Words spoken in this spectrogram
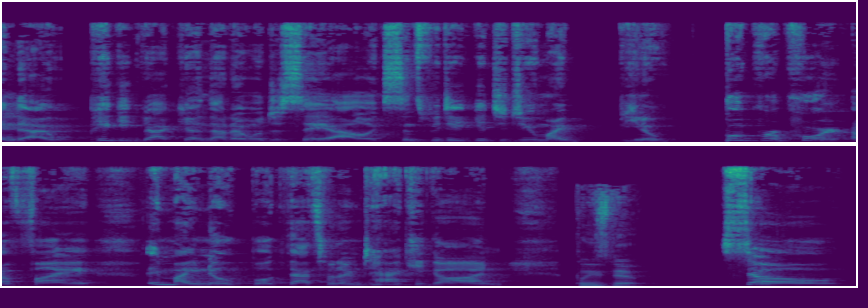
And I piggyback on that, I will just say, Alex, since we did get to do my you know book report of my in my notebook, that's what I'm tacking on. Please do. So,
